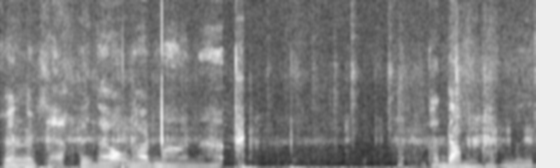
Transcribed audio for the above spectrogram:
เป็นแสกเป็นเท่าทอดมานะฮะถ้าดำถ้ามืด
